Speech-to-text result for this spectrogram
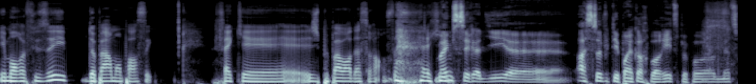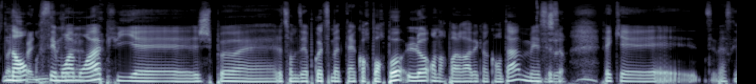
ils m'ont refusé de par mon passé. Fait que euh, je peux pas avoir d'assurance. Même si c'est relié... euh, Ah, c'est ça, vu que t'es pas incorporé, tu peux pas mettre sur ta non, compagnie. c'est fait moi, que, moi. ouais. Puis, euh, je suis pas... euh, là, tu vas me dire pourquoi tu ne t'incorpores pas. Là, on en reparlera avec un comptable, mais c'est C'est ça. ça. Fait que, euh, c'est parce que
